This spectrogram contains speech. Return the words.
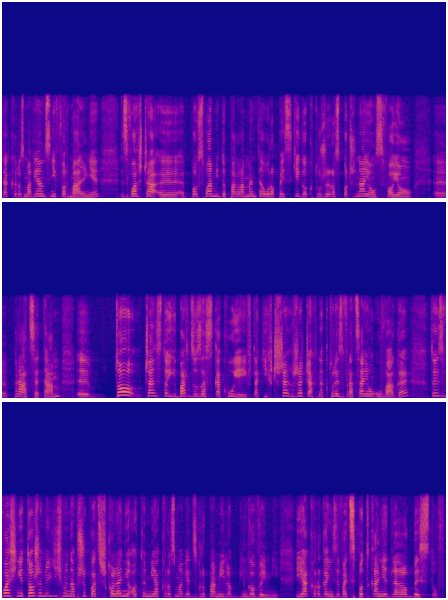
tak rozmawiając nieformalnie, zwłaszcza e, posłami do Parlamentu Europejskiego, którzy rozpoczynają swoją e, pracę tam, e, to często ich bardzo zaskakuje i w takich trzech rzeczach, na które zwracają uwagę, to jest właśnie to, że mieliśmy na przykład szkolenie o tym, jak rozmawiać z grupami lobbyingowymi, jak organizować spotkanie dla lobbystów.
